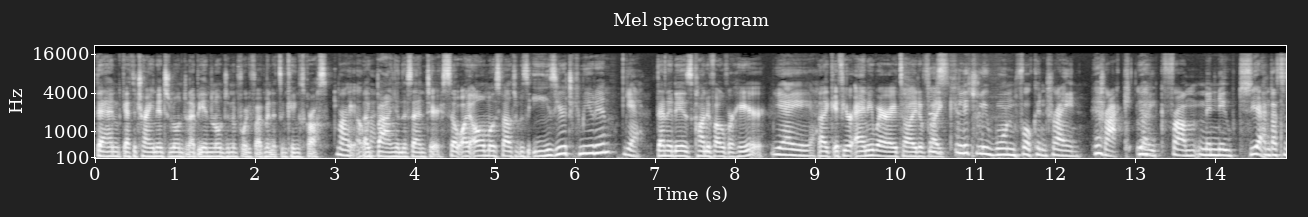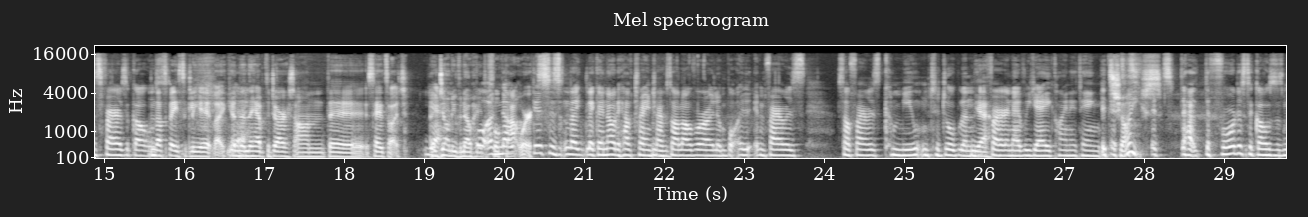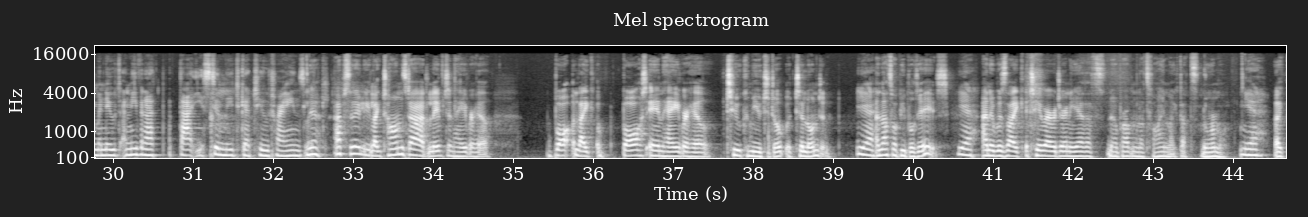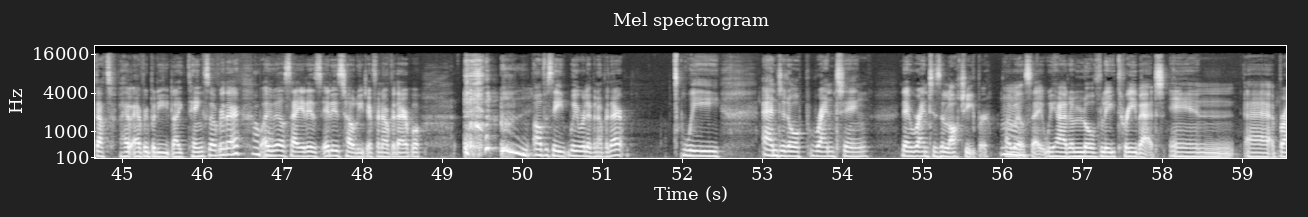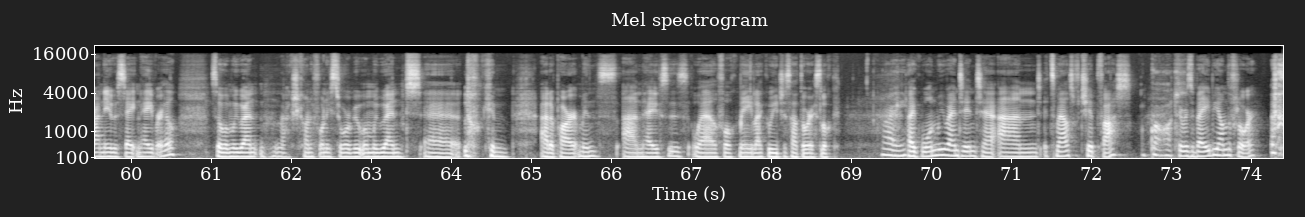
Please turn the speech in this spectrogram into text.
then get the train into London. I'd be in London in forty five minutes in King's Cross. Right, okay. Like bang in the centre. So I almost felt it was easier to commute in Yeah. than it is kind of over here. Yeah, yeah, yeah. Like if you're anywhere outside of There's like literally one fucking train track, like from Maynooth, Yeah. and that's as far as it goes. and that's basically it. Like and then they have the dart on the south side. I don't even know how But the fuck know that works. Mm. This is like like I know they have train tracks all over Ireland, but in far as so far as commuting to Dublin Yeah. for an everyday kind of thing, It's shite. It's the, the furthest it goes is Maynooth, and even at that, you still need to get two trains. Like, Yeah, absolutely. Like Tom's dad lived in Haverhill bought like bought in Haverhill to commute to, Dub- to London. Yeah. and that's what people did. Yeah. and it was like a two-hour journey. Yeah, that's no problem. That's fine. Like that's normal. Yeah. Like that's how everybody like thinks over there. But I will say it is it is totally different over there. But obviously we were living over there. We ended up renting. Now rent is a lot cheaper. I will say we had a lovely three bed in uh, a brand new estate in Haverhill. So when we went, actually kind of funny story, but when we went uh, looking at apartments and houses, well, fuck me, like we just had the worst look. Right. Like one we went into and it smelt of chip fat. Oh God. There was a baby on the floor.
